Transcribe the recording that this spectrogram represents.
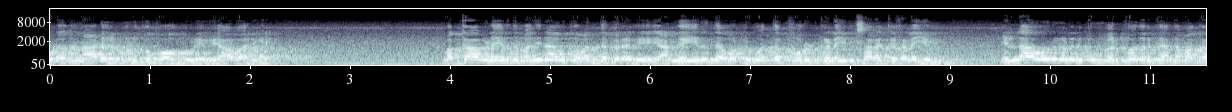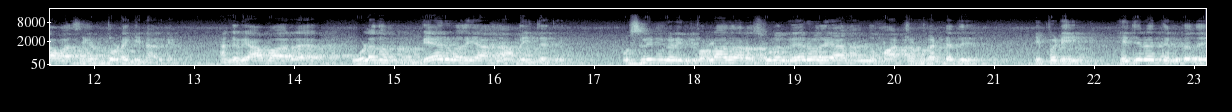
உலக நாடுகள் முழுக்க போகக்கூடிய வியாபாரிகள். மக்காவில் இருந்து மதினாவுக்கு வந்த பிறகு அங்கே இருந்த ஒட்டுமொத்த பொருட்களையும் சரக்குகளையும் எல்லா ஊர்களுக்கும் விற்பதற்கு அந்த மக்காவாசிகள் தொடங்கினார்கள். அங்கே வியாபார உலகம் வேறு வகையாக அமைந்தது. முஸ்லிம்களின் பொருளாதார சூழல் வேறு வகையாக அங்கு மாற்றம் கண்டது. இப்படி ஹிஜ்ரத் என்பது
